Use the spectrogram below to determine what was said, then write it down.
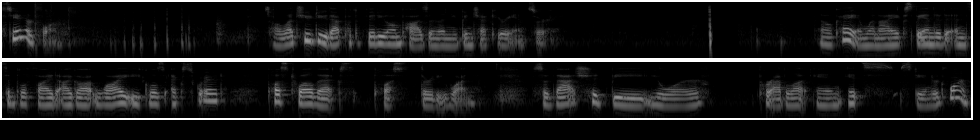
standard form. So I'll let you do that, put the video on pause, and then you can check your answer. Okay, and when I expanded and simplified, I got y equals x squared plus 12x plus 31. So that should be your parabola in its standard form.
